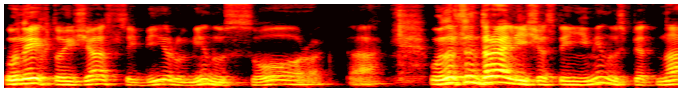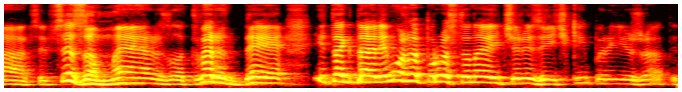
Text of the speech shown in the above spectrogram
у них в той час в Сибіру мінус 40. Так. У центральній частині мінус 15, все замерзло, тверде і так далі. Можна просто навіть через річки переїжджати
